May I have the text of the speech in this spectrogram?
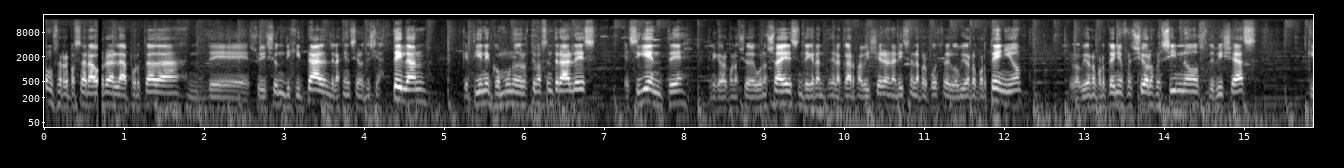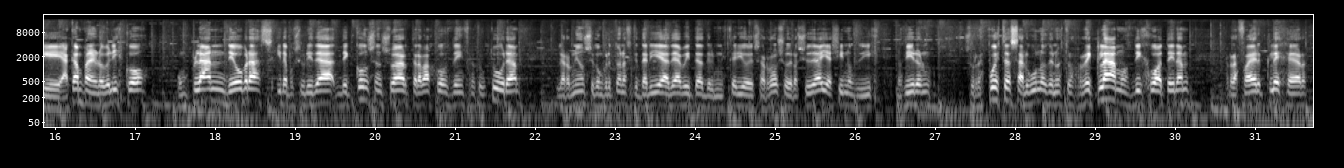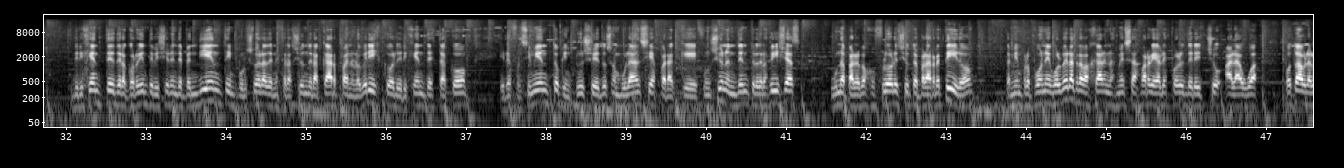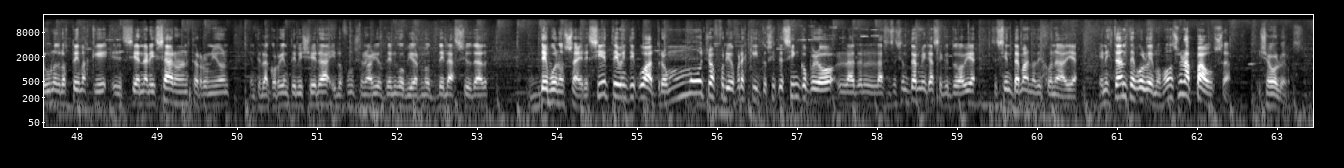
Vamos a repasar ahora la portada de su edición digital de la agencia de noticias Telan, que tiene como uno de los temas centrales el siguiente, tiene que ver con la ciudad de Buenos Aires, integrantes de la Carpa Villera analizan la propuesta del gobierno porteño. El gobierno porteño ofreció a los vecinos de villas que acampan en el obelisco un plan de obras y la posibilidad de consensuar trabajos de infraestructura. La reunión se concretó en la Secretaría de Hábitat del Ministerio de Desarrollo de la ciudad y allí nos, nos dieron sus respuestas a algunos de nuestros reclamos, dijo a Telam Rafael Kleger, dirigente de la Corriente Villera Independiente, impulsora de la instalación de la carpa en el obelisco. El dirigente destacó el ofrecimiento que incluye dos ambulancias para que funcionen dentro de las villas, una para el Bajo Flores y otra para Retiro. También propone volver a trabajar en las mesas barriales por el derecho al agua potable. Algunos de los temas que eh, se analizaron en esta reunión entre la Corriente Villera y los funcionarios del gobierno de la ciudad de Buenos Aires. 7.24, mucho frío, fresquito, 7.5, pero la, sensación térmica hace que todavía se sienta más, nos dijo Nadia. En instantes volvemos, vamos a hacer una pausa y ya volvemos.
